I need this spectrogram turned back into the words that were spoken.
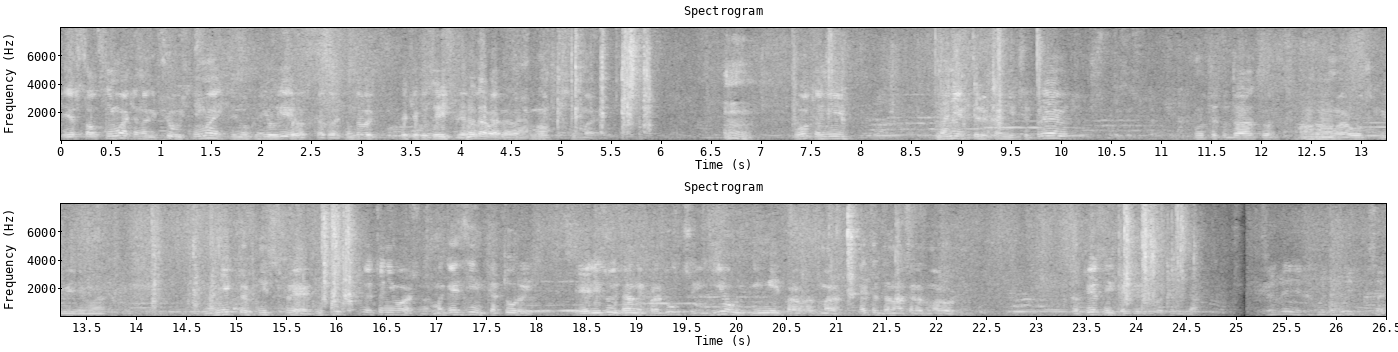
Я стал снимать, она говорит, что вы снимаете, ну хотел ей рассказать. Ну давай хотя бы зрители Ну, давай, давай. почему это снимают. Вот они, на некоторых они цепляют, вот эту дату, Морозский, видимо. На некоторых не цепляют. Ну, тут это не важно. Магазин, который реализует данную продукцию, ее он не имеет права размораживать. Это донаты размороженные. Соответственно, их реализовывать нельзя. Заявление какое-то будете писать?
